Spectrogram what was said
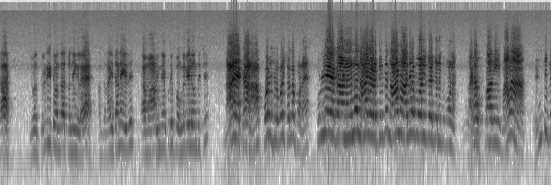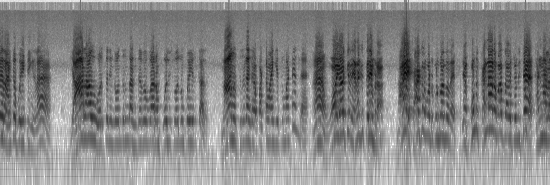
சார் இவன் திருடிட்டு வந்தா சொன்னீங்களே அந்த நாய் தானே இது? ஆமா. பின்ன எப்படி இப்ப உங்க கையில வந்துச்சு? நாயை காணா போலீஸ்ல போய் சொல்ல போனேன். புள்ளைய காணுன்னு நாயை எடுத்துக்கிட்டு நானும் அதே போலீஸ் ஸ்டேஷனுக்கு போனேன். அடப்பாவி மாமா ரெண்டு பேரும் அங்க போயிட்டீங்களா? யாராவது ஒருத்தர் இங்க வந்திருந்தா அந்த விவகாரம் போலீஸ் வரலும் போயிருக்காது. நானும் திருடங்கிற பட்டம் வாங்கி இருக்க மாட்டேன்ல உன் யோசிச்சது எனக்கு தெரியுமடா. நாயை சாக்கில் போட்டு கொண்டு வந்ததை என் பொண்ணு கண்ணால பார்த்தா சொல்லிச்சே. கண்ணால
